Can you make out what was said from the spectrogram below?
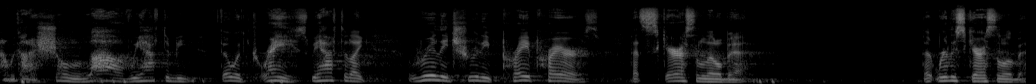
And we got to show love. We have to be filled with grace. We have to like really, truly pray prayers that scare us a little bit that really scare us a little bit.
